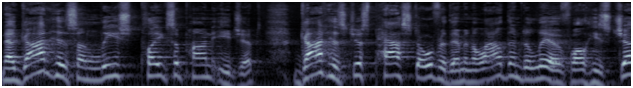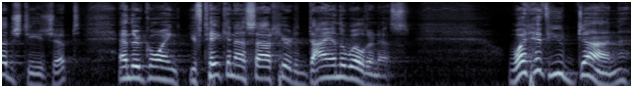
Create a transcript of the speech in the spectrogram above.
Now, God has unleashed plagues upon Egypt. God has just passed over them and allowed them to live while He's judged Egypt. And they're going, You've taken us out here to die in the wilderness. What have you done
